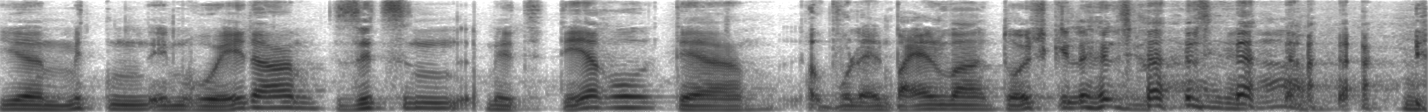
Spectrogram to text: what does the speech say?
hier mitten im Rueda sitzen mit Dero, der obwohl er in Bayern war, Deutsch gelernt hat. Ja, genau.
